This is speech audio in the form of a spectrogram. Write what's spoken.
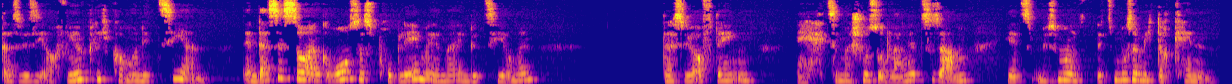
dass wir sie auch wirklich kommunizieren, denn das ist so ein großes Problem immer in Beziehungen, dass wir oft denken, nee, jetzt sind wir schon so lange zusammen, jetzt müssen wir uns, jetzt muss er mich doch kennen.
